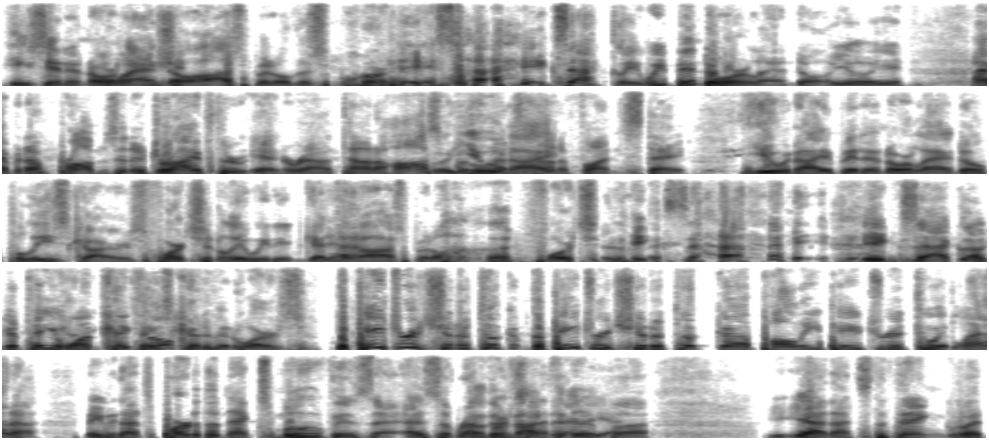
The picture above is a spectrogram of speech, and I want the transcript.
He's in an you Orlando should- hospital this morning. Exactly. We've been to Orlando. You, you, I have enough problems in a drive-through getting around town. A hospital. you and That's I- not a fun stay. you and I have been in Orlando police cars. Fortunately, we didn't get to the hospital. Unfortunately, Exactly. Exactly. I'm gonna tell you one thing. things though. could have been worse. The Patriots should have took the Patriots should have took uh, Paulie Patriot to Atlanta. Maybe that's part of the next move is as a No, they're not there representative. yet. Yeah, that's the thing. But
